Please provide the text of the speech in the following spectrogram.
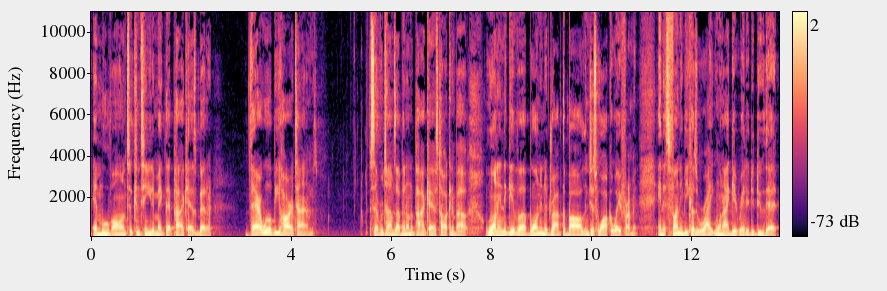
and move on to continue to make that podcast better. There will be hard times. Several times I've been on the podcast talking about wanting to give up, wanting to drop the ball and just walk away from it. And it's funny because right when I get ready to do that,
